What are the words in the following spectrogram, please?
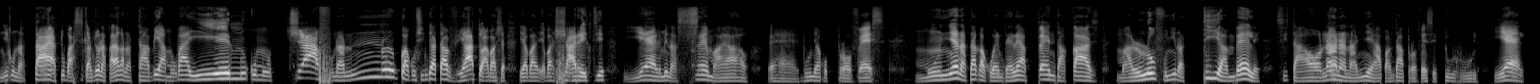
niko na taya tu basi kanjona nakalaga na tabia mbaya yenu kumuchafu na nuka kushindia hata viatu ya basha ya ba- ya bashareti. Yeah mimi nasema yao. Eh buni yako profesa mwenye nataka kuendelea penda kazi. Maarufu nyina tia mbele sitaonana na nyie hapa nda profesa tu rule. Yeah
